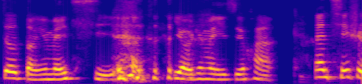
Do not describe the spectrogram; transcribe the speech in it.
就等于没骑，有这么一句话。但其实，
